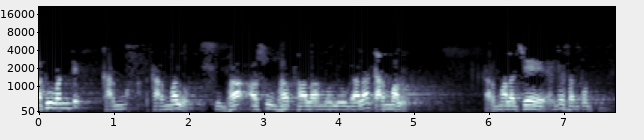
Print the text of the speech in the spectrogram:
అటువంటి కర్మ కర్మలు శుభ అశుభ ఫలములు గల కర్మలు. కర్మలచే అంటే సరిపడుతుంది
